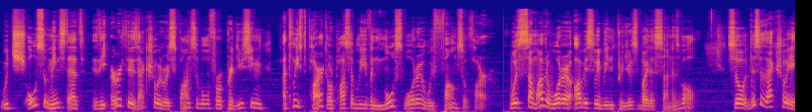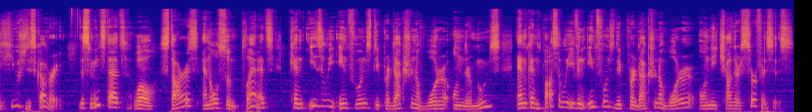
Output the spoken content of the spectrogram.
Which also means that the Earth is actually responsible for producing at least part or possibly even most water we've found so far, with some other water obviously being produced by the Sun as well. So this is actually a huge discovery. This means that, well, stars and also planets can easily influence the production of water on their moons and can possibly even influence the production of water on each other's surfaces.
